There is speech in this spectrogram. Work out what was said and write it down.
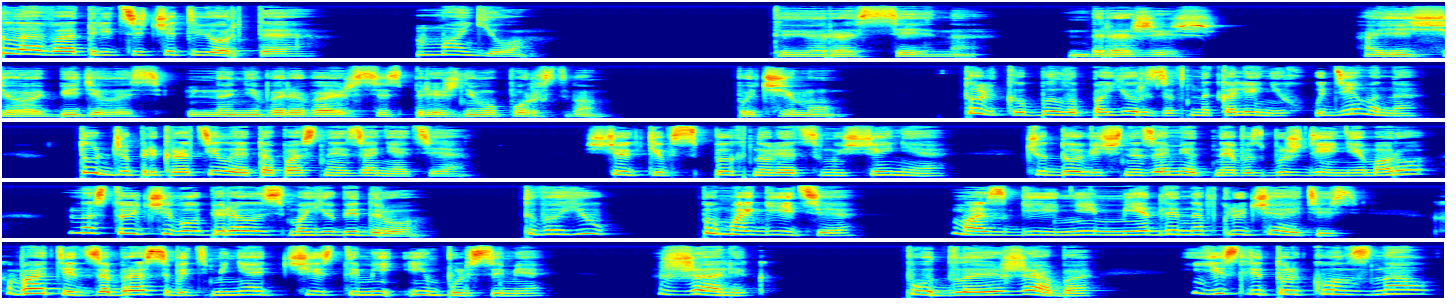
Глава 34. Моё. Ты рассеяна, дрожишь. А еще обиделась, но не вырываешься с прежним упорством. Почему? Только было поёрзав на коленях у демона, тут же прекратила это опасное занятие. Щеки вспыхнули от смущения, чудовищно заметное возбуждение Моро настойчиво упиралось в моё бедро. «Твою... помогите! Мозги, немедленно включайтесь! Хватит забрасывать меня чистыми импульсами. Жалик. Подлая жаба. Если только он знал.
